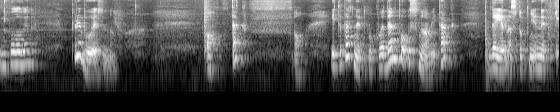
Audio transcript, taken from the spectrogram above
До половини. Приблизно. О, так. І тепер нитку кладемо по основі, так? Де є наступні нитки.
